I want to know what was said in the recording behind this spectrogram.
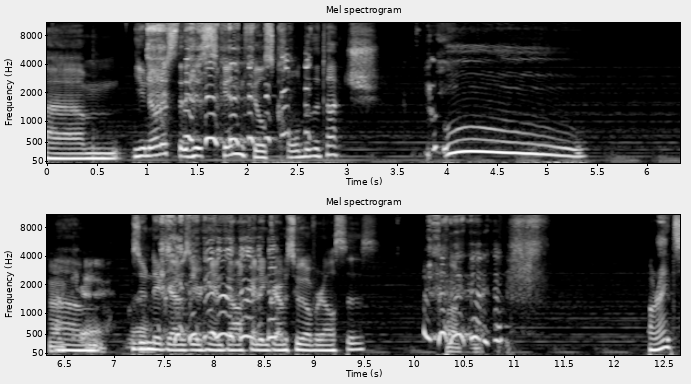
Um, you notice that his skin feels cold to the touch. Ooh. Okay. Um, Zunde grabs your hand, Valken, and grabs whoever else else's. All right,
